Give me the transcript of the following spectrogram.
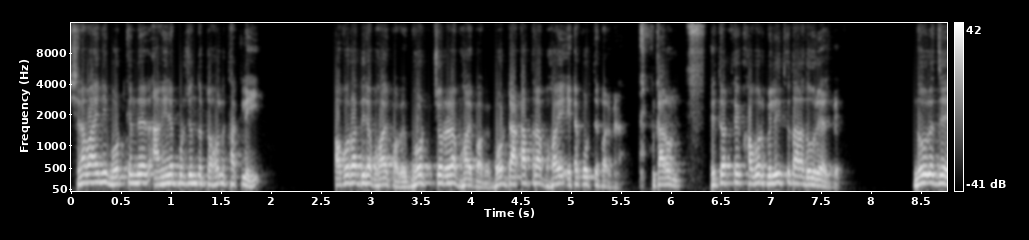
সেনাবাহিনী ভোট কেন্দ্রের আঙিনে পর্যন্ত টহলে থাকলেই অপরাধীরা ভয় পাবে, ভোট চোরেরা ভয় পাবে, ভোট ডাকাতরা ভয় এটা করতে পারবে না। কারণ ভেতর থেকে খবর পেলেই তো তারা দৌড়ে আসবে। দৌড়ে যে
